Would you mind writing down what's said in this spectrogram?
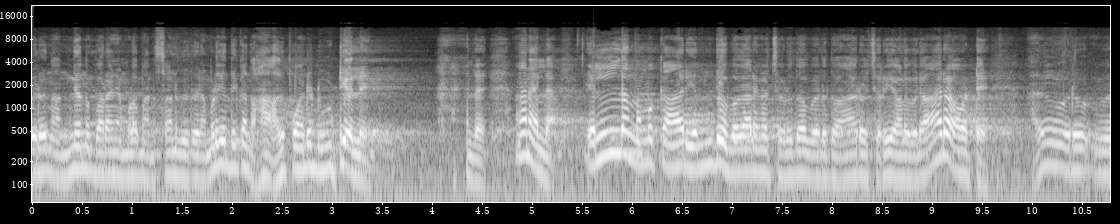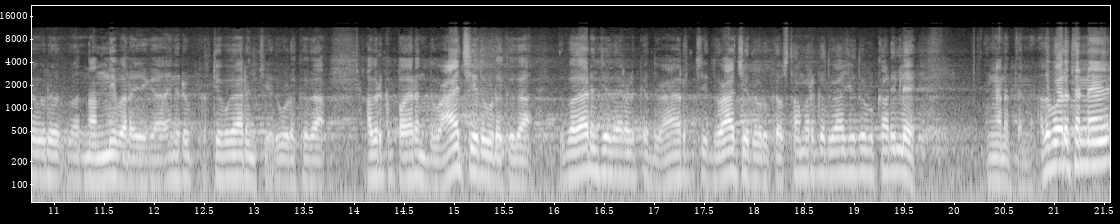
ഒരു നന്ദിയൊന്നും പറയാൻ നമ്മളെ മനസ്സാണ് വരിക നമ്മൾ ചിന്തിക്കുന്നത് ആ അതിപ്പോൾ അതിന്റെ ഡ്യൂട്ടി അല്ലേ? അല്ലേ? അങ്ങനെയല്ല എല്ലാം നമുക്ക് ആര് എന്ത് ഉപകാരങ്ങൾ ചെറുതോ വലുതോ ആരോ ചെറിയ ആളോ വലുതോ ആരോ ആവട്ടെ. അത് ഒരു ഒരു നന്ദി പറയുക അതിനൊരു പ്രത്യുപകാരം ചെയ്തു കൊടുക്കുക. അവർക്ക് പകരം ദ്വാ ചെയ്ത് കൊടുക്കുക. ഉപകാരം ചെയ്ത ഒരാൾക്ക് ദ്വാ ചെ- ദ്വാ ചെയ്ത് കൊടുക്കുക. ഉസ്താമർക്ക് ദ്വാ ചെയ്ത് കൊടുക്കാറില്ലേ? അങ്ങനെ തന്നെ. അതുപോലെ തന്നെ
